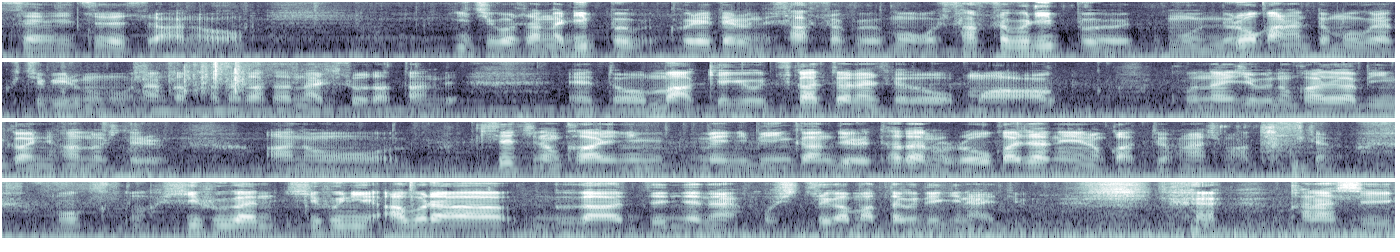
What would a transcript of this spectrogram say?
日ですよあのいちごさんがリップくれてるんで早速。もう早速リップもう塗ろうかなって思うぐらい唇ももうなんかカサカサになりそうだったんで。えっ、ー、とまあ結局使ってはないですけどまあこんなに自分の体が敏感に反応してる。あの季節の変わり目に敏感というただの老化じゃねえのかっていう話もあったんですけどもう皮膚が皮膚に油が全然ない保湿が全くできないという。悲しい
